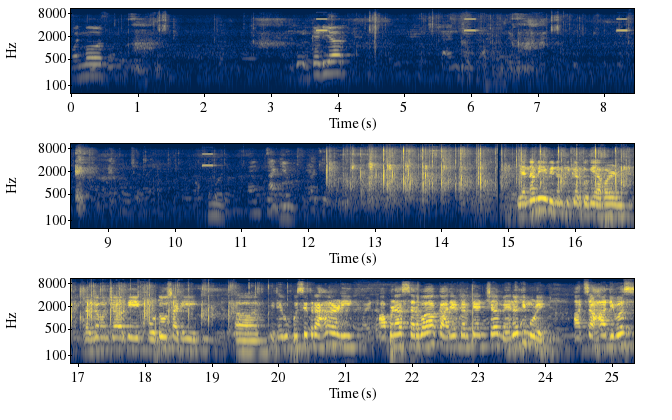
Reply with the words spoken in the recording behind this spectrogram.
One more. Okay, यांना मी विनंती करतो की आपण रंगमंचावरती एक फोटोसाठी इथे उपस्थित राहा आणि आपणा सर्व कार्यकर्त्यांच्या मेहनतीमुळे आजचा हा दिवस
